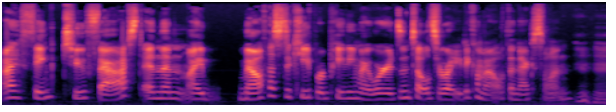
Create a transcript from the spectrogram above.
I think too fast, and then my mouth has to keep repeating my words until it's ready to come out with the next one. Mm-hmm.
